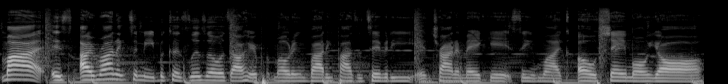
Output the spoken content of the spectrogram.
My it's ironic to me because Lizzo is out here promoting body positivity and trying to make it seem like oh shame on y'all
